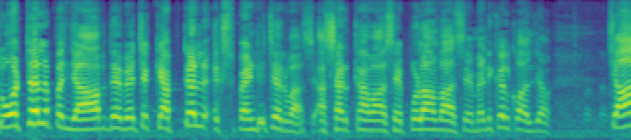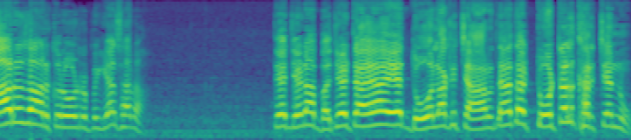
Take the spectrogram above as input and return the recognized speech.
ਟੋਟਲ ਪੰਜਾਬ ਦੇ ਵਿੱਚ ਕੈਪੀਟਲ ਐਕਸਪੈਂਡੀਚਰ ਵਾਸਤੇ ਸੜਕਾਂ ਵਾਸਤੇ, ਪੁਲਾਂ ਵਾਸਤੇ ਮੈਡੀਕਲ ਕਾਲਜਾਂ 4000 ਕਰੋੜ ਰੁਪਈਆ ਸਾਰਾ। ਤੇ ਜਿਹੜਾ ਬਜਟ ਆਇਆ, ਇਹ 2 ਲੱਖ 4 ਦਾ, ਤਾਂ ਟੋਟਲ ਖਰਚੇ ਨੂੰ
